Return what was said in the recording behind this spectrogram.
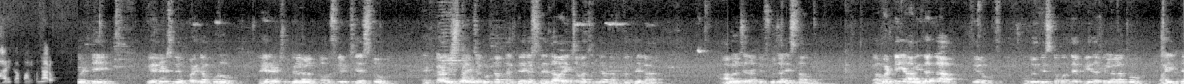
భారీగా పాల్గొన్నారు ఎప్పటికప్పుడు చేస్తూ ఎక్కడ విస్మరించకుండా ప్రత్యేక శ్రద్ధ వహించవలసిందిగా నాకు ప్రత్యేక ఆలోచన మీకు సూచన ఇస్తా కాబట్టి ఆ విధంగా మీరు ముందుకు తీసుకపోతే పేద పిల్లలకు వైద్య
